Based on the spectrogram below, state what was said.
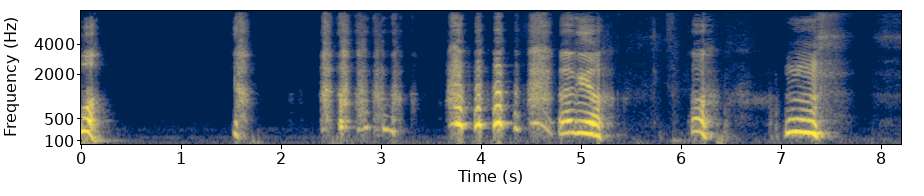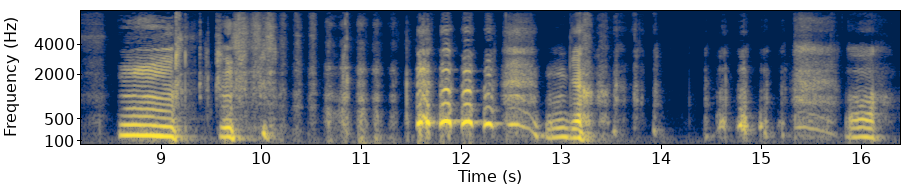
우와, 야, 아기야, 어, 음, 음, 음, 음, 야, 어.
